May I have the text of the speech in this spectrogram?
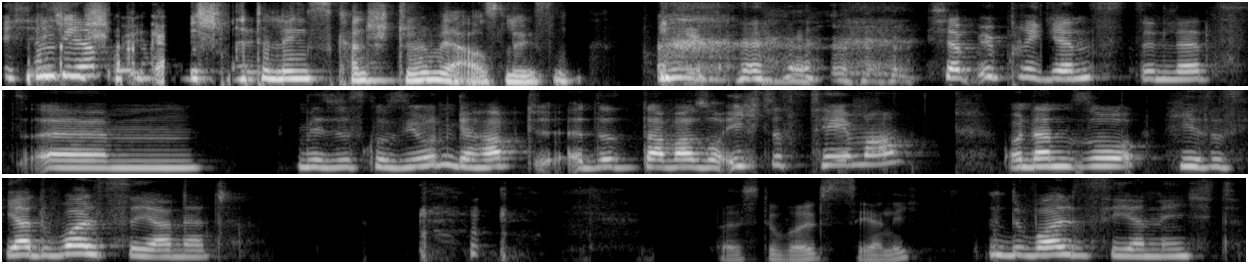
Ich, ich hab, Schmetterlings kann Stürme auslösen. Ich habe übrigens den letzt ähm, eine Diskussion gehabt, äh, da, war so ich das Thema und dann so hieß es, ja, du wolltest sie ja nicht. Was, du wolltest sie ja nicht? Du wolltest sie ja nicht.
